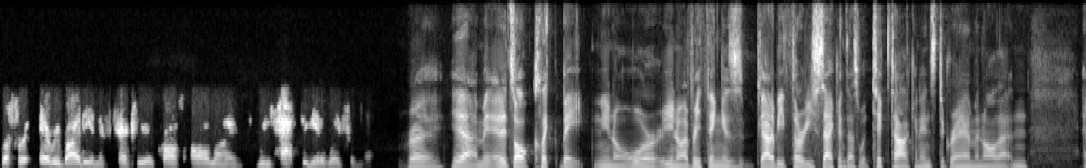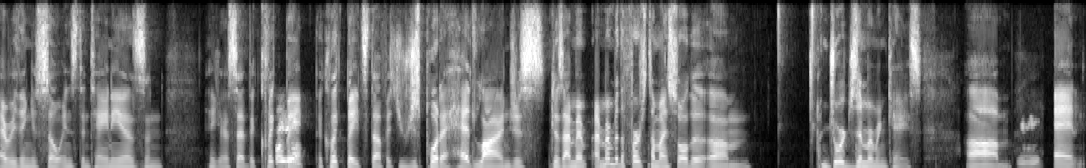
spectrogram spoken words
but for everybody in this country across all lines. We have to get away from that. Right. Yeah. I mean, it's all clickbait, you know, or you know, everything is got to be thirty seconds. That's what TikTok and Instagram and all that, and everything is so instantaneous and like I said, the clickbait, oh, yeah. the clickbait stuff is you just put a headline just because I remember, I remember the first time I saw the um, George Zimmerman case, um, mm-hmm. and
